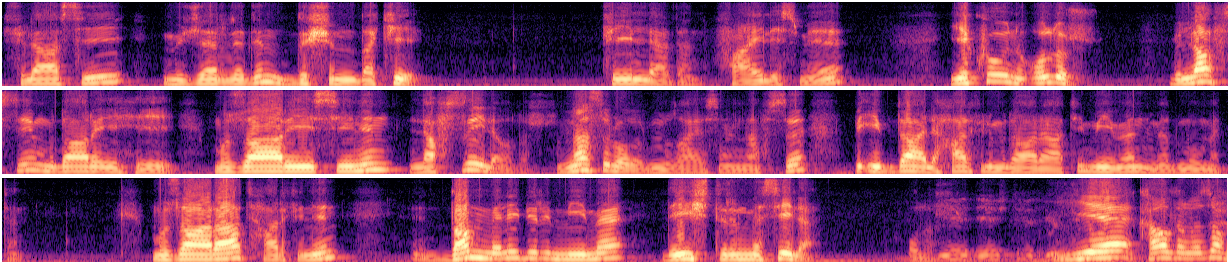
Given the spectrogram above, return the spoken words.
sülasi mücerredin dışındaki fiillerden fail ismi yekunu olur bir lafzi mudarihi muzarisinin lafzı ile olur. Nasıl olur muzarisinin lafzı? Bir ibdali harfil mudarati mimen medmumeten. Muzarat harfinin dammeli bir mime değiştirilmesiyle olur. Ye kaldırılacak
